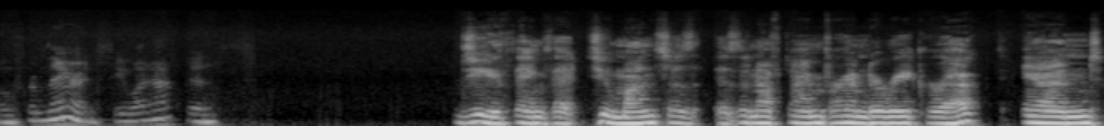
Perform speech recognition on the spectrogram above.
go from there and see what happens. do you think that two months is, is enough time for him to recorrect? And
